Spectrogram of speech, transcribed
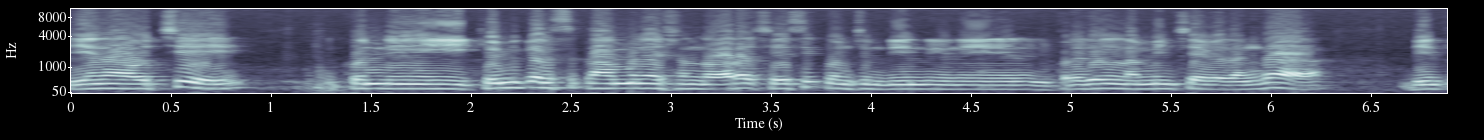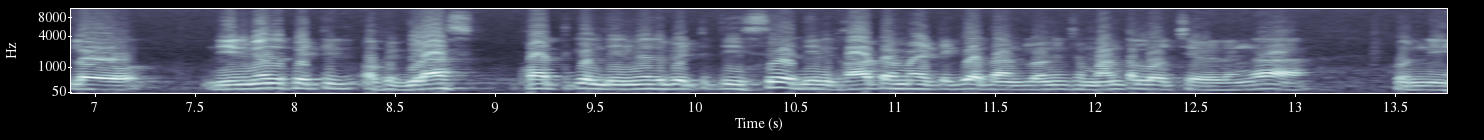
ఈయన వచ్చి కొన్ని కెమికల్స్ కాంబినేషన్ ద్వారా చేసి కొంచెం దీన్ని ప్రజలు నమ్మించే విధంగా దీంట్లో దీని మీద పెట్టి ఒక గ్లాస్ పార్టికల్ దీని మీద పెట్టి తీస్తే దీనికి ఆటోమేటిక్గా దాంట్లో నుంచి మంటలు వచ్చే విధంగా కొన్ని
